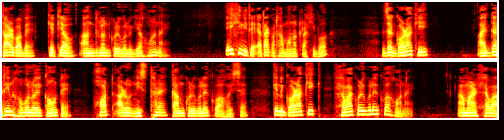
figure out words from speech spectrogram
তাৰ বাবে কেতিয়াও আন্দোলন কৰিবলগীয়া হোৱা নাই। এইখিনিতে এটা কথা মনত ৰাখিব যে গৰাকী আজ্ঞাধীন হবলৈ কওঁতে সৎ আৰু নিষ্ঠাৰে কাম কৰিবলৈ কোৱা হৈছে কিন্তু গৰাকীক সেৱা কৰিবলৈ কোৱা হোৱা নাই। আমাৰ সেৱা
